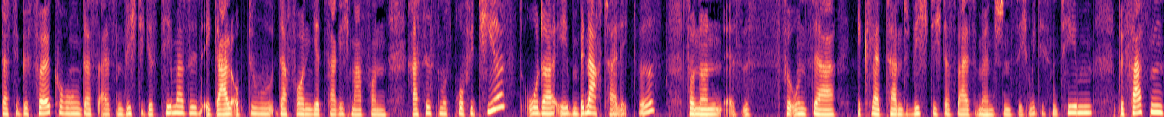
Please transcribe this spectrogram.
dass die Bevölkerung das als ein wichtiges Thema sieht, egal ob du davon jetzt, sage ich mal, von Rassismus profitierst oder eben benachteiligt wirst, sondern es ist für uns ja eklatant wichtig, dass weiße Menschen sich mit diesen Themen befassen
